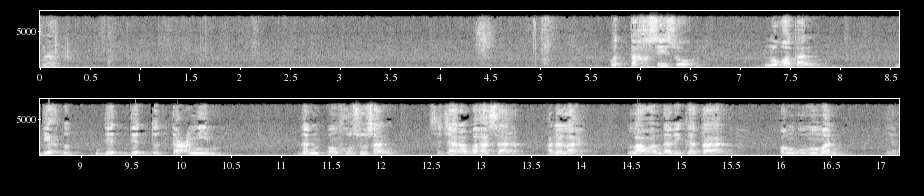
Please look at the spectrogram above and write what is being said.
Nah. Wat-takhsisu lughatan diddut ta'mim dan pengkhususan secara bahasa adalah lawan dari kata pengumuman ya.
